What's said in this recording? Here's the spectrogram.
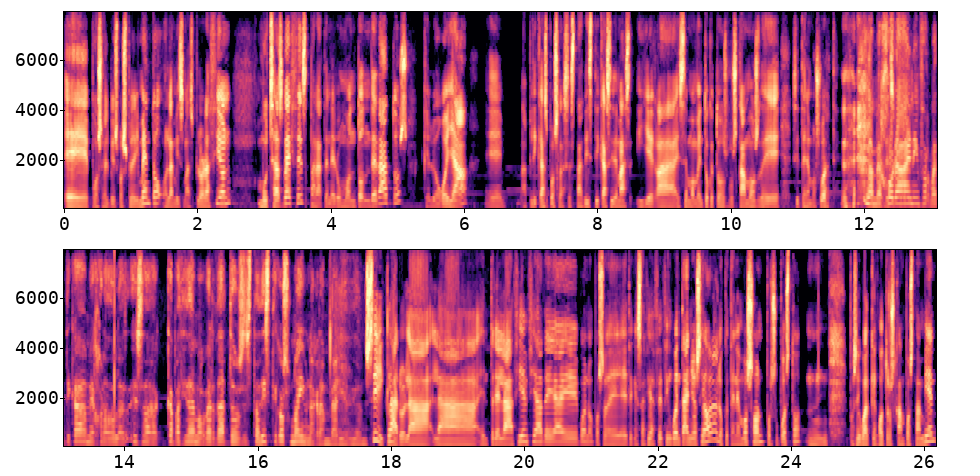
eh, pues el mismo experimento o la misma exploración muchas veces para tener un montón de datos que luego ya eh, aplicas pues las estadísticas y demás y llega ese momento que todos buscamos de si tenemos suerte. La mejora en informática ha mejorado esa capacidad de mover datos estadísticos, no hay una gran variación. Sí, claro, la, entre la ciencia de, eh, bueno, pues, eh, de que se hacía hace 50 años y ahora, lo que tenemos son, por supuesto, mm, pues igual que en otros campos también,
